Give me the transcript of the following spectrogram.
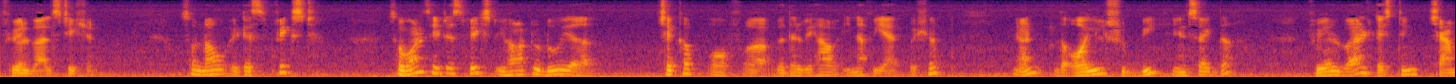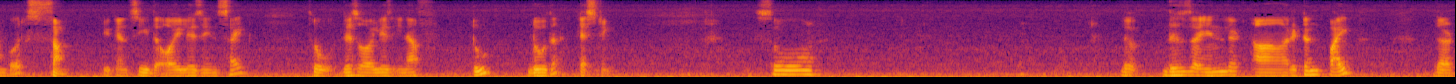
fuel valve station. So now it is fixed. So once it is fixed you have to do a checkup of uh, whether we have enough air pressure. And the oil should be inside the fuel valve testing chamber sump. You can see the oil is inside. So this oil is enough to do the testing. So the this is the inlet uh, return pipe that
